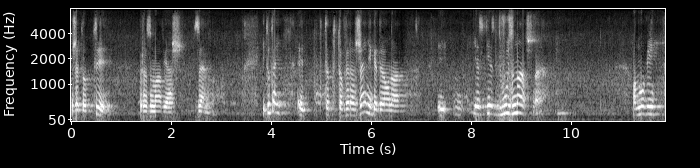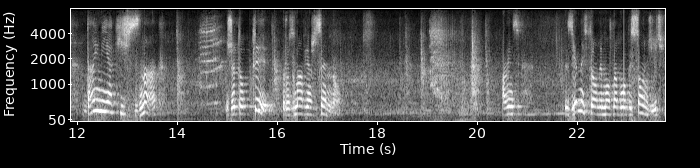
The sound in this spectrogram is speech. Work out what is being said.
że to Ty rozmawiasz ze mną. I tutaj y, to, to wyrażenie Gedeona y, jest, jest dwuznaczne. On mówi, daj mi jakiś znak, że to Ty rozmawiasz ze mną. A więc z jednej strony można byłoby sądzić,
